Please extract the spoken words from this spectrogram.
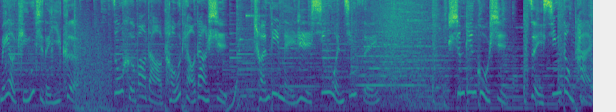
没有停止的一刻，综合报道头条大事，传递每日新闻精髓，身边故事最新动态。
